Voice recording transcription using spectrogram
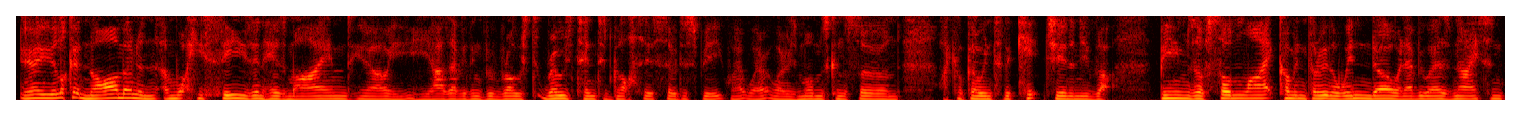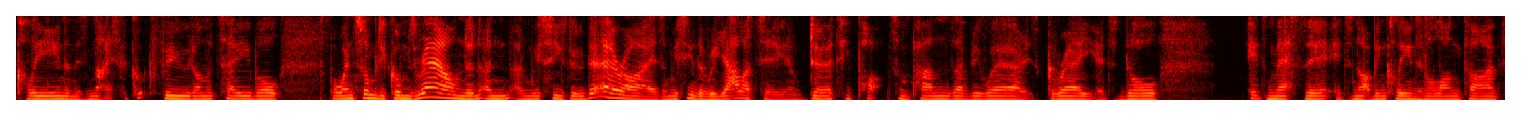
you know you look at Norman and, and what he sees in his mind you know he, he has everything through rose rose tinted glasses so to speak where, where, where his mum's concerned. Like he'll go into the kitchen and you've got beams of sunlight coming through the window and everywhere's nice and clean and there's nicely cooked food on the table but when somebody comes round and, and, and we see through their eyes and we see the reality, you know, dirty pots and pans everywhere, it's grey, it's dull, it's messy, it's not been cleaned in a long time.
